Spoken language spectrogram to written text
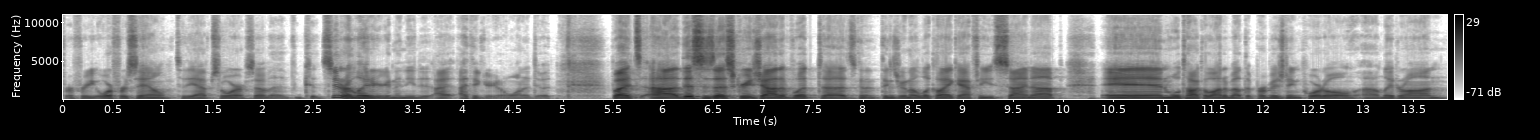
for free or for sale to the App Store. So uh, sooner or later, you're going to need it. I, I think you're going to want to do it. But uh, this is a screenshot of what uh, gonna, things are going to look like after you sign up. And we'll talk a lot about the provisioning portal uh, later on.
